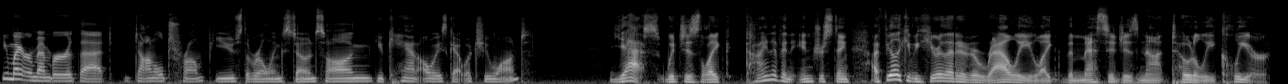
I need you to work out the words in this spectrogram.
You might remember that Donald Trump used the Rolling Stone song, You Can't Always Get What You Want. Yes, which is like kind of an interesting. I feel like if you hear that at a rally, like the message is not totally clear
